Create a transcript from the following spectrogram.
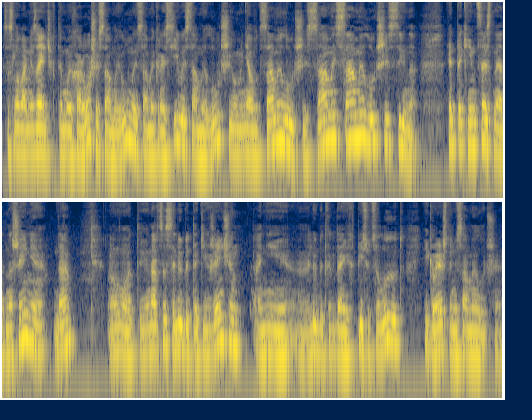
со словами «Зайчик, ты мой хороший, самый умный, самый красивый, самый лучший, у меня вот самый лучший, самый-самый лучший сына». Это такие инцестные отношения, да, вот, и нарциссы любят таких женщин, они э, любят, когда их писю целуют и говорят, что не самое лучшее.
